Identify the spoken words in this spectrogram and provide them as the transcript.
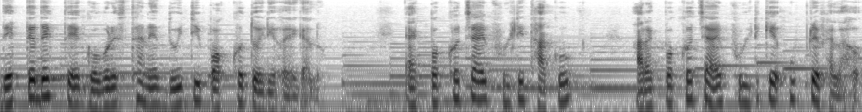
দেখতে দেখতে গোবরস্থানে দুইটি পক্ষ তৈরি হয়ে গেল। এক পক্ষ চায় ফুলটি থাকুক আর এক পক্ষ চায় ফুলটিকে উপড়ে ফেলা হোক।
